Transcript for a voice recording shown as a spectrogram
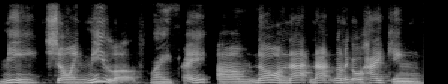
me showing me love. Right. Right. Um, no, I'm not not going to go hiking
